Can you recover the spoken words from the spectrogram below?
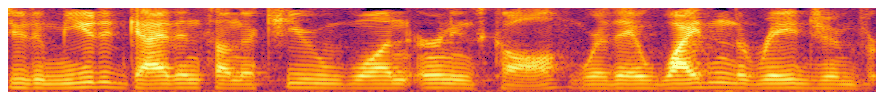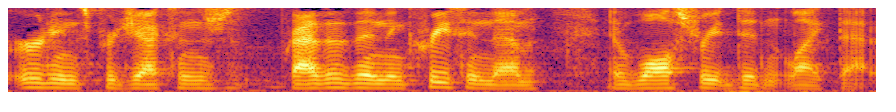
due to muted guidance on their Q1 earnings call, where they widened the range of earnings projections rather than increasing them, and Wall Street didn't like that.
